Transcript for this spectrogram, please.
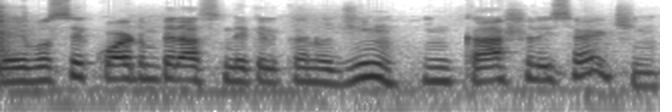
E aí você corta um pedacinho daquele canudinho e encaixa ali certinho.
